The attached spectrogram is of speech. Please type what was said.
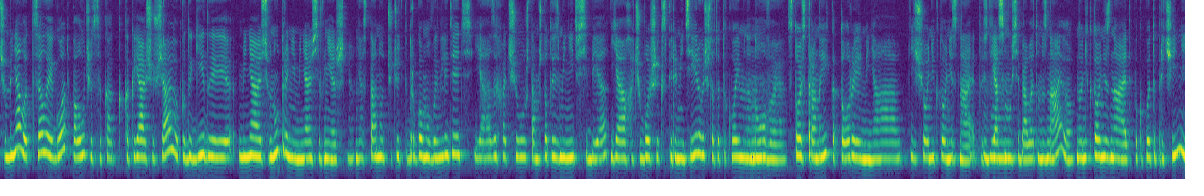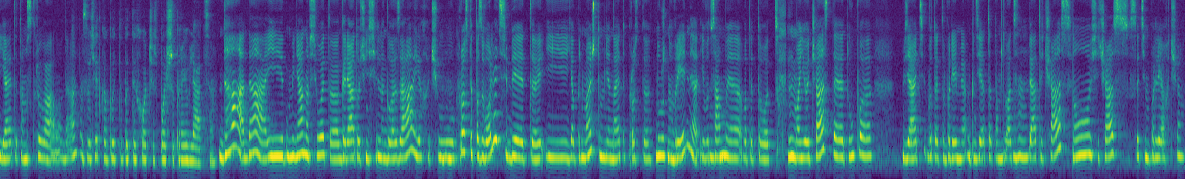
Короче, у меня вот целый год получится, как, как я ощущаю, под эгидой меняюсь внутренне, меняюсь внешне. Я стану чуть-чуть по-другому выглядеть, я захочу там что-то изменить в себе, я хочу больше экспериментировать, что-то такое именно mm-hmm. новое с той стороны, которой меня еще никто не знает. То есть mm-hmm. я саму себя в этом знаю, но никто не знает, по какой-то причине я это там скрывала, да. Звучит, как будто бы ты хочешь больше проявляться. Да, да, и у меня на все это горят очень сильно глаза. Я хочу mm-hmm. просто позволить себе это, и я понимаю, что мне на это просто нужно время. И вот mm-hmm. самое вот это вот мое частое, тупо взять вот это время где-то там 25 mm-hmm. час, но сейчас с этим полегче.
